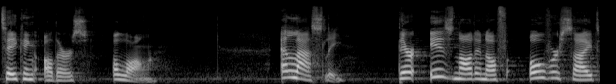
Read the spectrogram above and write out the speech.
taking others along? And lastly, there is not enough oversight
